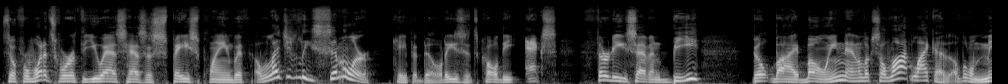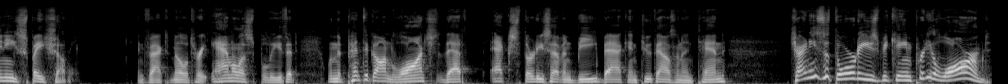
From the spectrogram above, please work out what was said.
So, for what it's worth, the U.S. has a space plane with allegedly similar capabilities. It's called the X 37B, built by Boeing, and it looks a lot like a, a little mini space shuttle. In fact, military analysts believe that when the Pentagon launched that X 37B back in 2010, Chinese authorities became pretty alarmed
